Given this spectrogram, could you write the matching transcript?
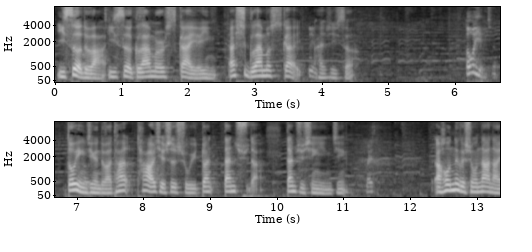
一色对吧？一色 Glamour Sky 也引，哎，是 Glamour Sky 还是一色？都引进。都引进对吧？它它而且是属于单单曲的单曲性引进。然后那个时候娜娜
